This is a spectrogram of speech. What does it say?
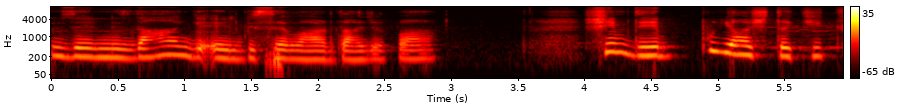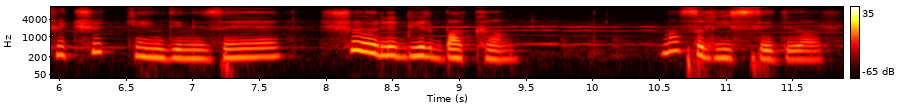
Üzerinizde hangi elbise vardı acaba? Şimdi bu yaştaki küçük kendinize şöyle bir bakın. Nasıl hissediyor?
